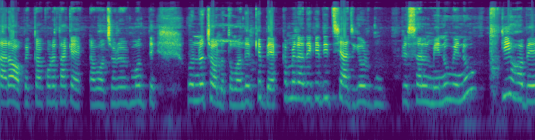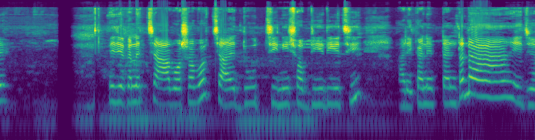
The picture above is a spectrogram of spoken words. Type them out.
তারা অপেক্ষা করে থাকে একটা বছরের মধ্যে। অন্য চলো তোমাদেরকে ব্যাক ক্যামেরা দেখে দিচ্ছি আজকে ওর স্পেশাল মেনু মেনু কি হবে? এই যে এখানে চা বসাবো, চায়ের দুধ, চিনি সব দিয়ে দিয়েছি। আর এখানে টানটা না এই যে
